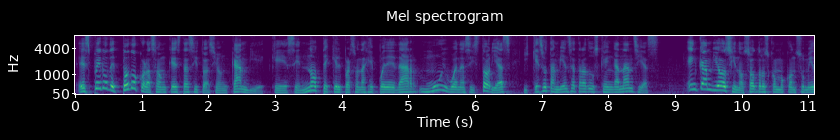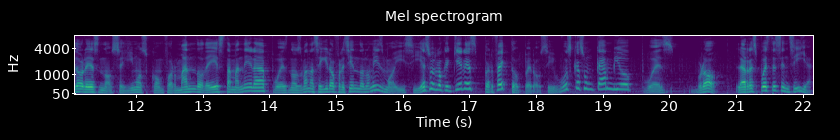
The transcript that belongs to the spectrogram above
Espero de todo corazón que esta situación cambie, que se note que el personaje puede dar muy buenas historias y que eso también se traduzca en ganancias. En cambio, si nosotros como consumidores nos seguimos conformando de esta manera, pues nos van a seguir ofreciendo lo mismo. Y si eso es lo que quieres, perfecto. Pero si buscas un cambio, pues, bro, la respuesta es sencilla.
